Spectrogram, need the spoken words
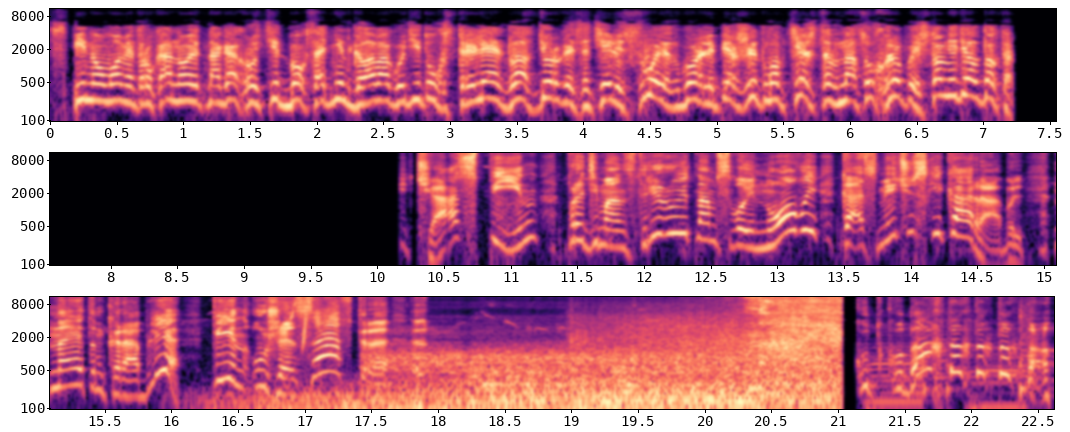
Спину ломит, рука ноет, нога хрустит, бок саднит, голова гудит, ухо стреляет, глаз дергается, челюсть сводит, в горле першит, лоб чешется, в носу хлюпает. Что мне делать, доктор? Сейчас Пин продемонстрирует нам свой новый космический корабль. На этом корабле Пин уже завтра... э, кудах так так так так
